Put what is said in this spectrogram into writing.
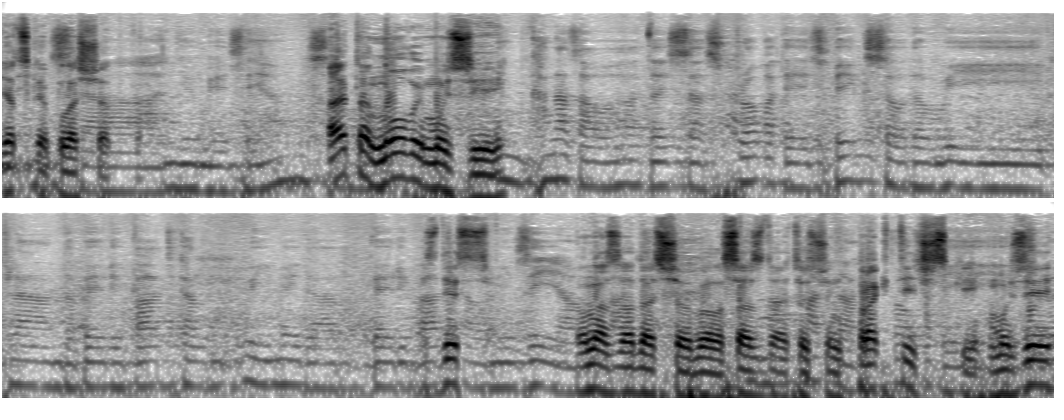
детская площадка. А это новый музей. Здесь у нас задача была создать очень практический музей.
